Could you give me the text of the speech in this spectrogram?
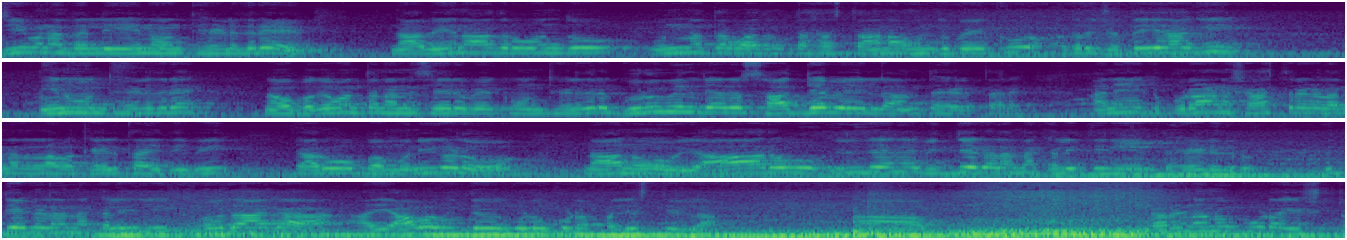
ಜೀವನದಲ್ಲಿ ಏನು ಅಂತ ಹೇಳಿದರೆ, ನಾವೇನಾದರೂ ಒಂದು ಉನ್ನತವಾದಂತಹ ಸ್ಥಾನ ಹೊಂದಬೇಕು, ಅದರ ಜೊತೆಯಾಗಿ ಏನು ಅಂತ ಹೇಳಿದರೆ, ನಾವು ಭಗವಂತನನ್ನು ಸೇರಬೇಕು ಅಂತ ಹೇಳಿದರೆ, ಗುರುವಿಲ್ಲದೆ ಅದು ಸಾಧ್ಯವೇ ಇಲ್ಲ ಅಂತ ಹೇಳ್ತಾರೆ. ಅನೇಕ ಪುರಾಣ ಶಾಸ್ತ್ರಗಳನ್ನೆಲ್ಲ ನಾವು ಕೇಳ್ತಾ ಇದ್ದೀವಿ. ಯಾರೋ ಒಬ್ಬ ಮುನಿಗಳು, ನಾನು ಯಾರು ಇಲ್ಲದೇನೆ ವಿದ್ಯೆಗಳನ್ನು ಕಲಿತೀನಿ ಅಂತ ಹೇಳಿದರು. ವಿದ್ಯೆಗಳನ್ನು ಕಲೀಲಿಕ್ಕೆ ಹೋದಾಗ ಆ ಯಾವ ವಿದ್ಯೆಗಳು ಕೂಡ ಫಲಿಸ್ತಿಲ್ಲ. ಕರ್ಣನು ಕೂಡ ಎಷ್ಟು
